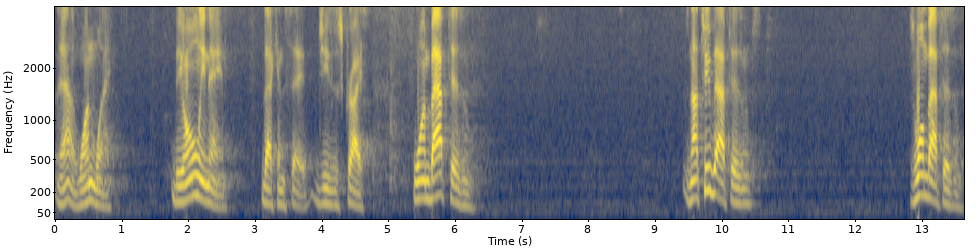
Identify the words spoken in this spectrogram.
Yeah, one way. The only name that can save, Jesus Christ. One baptism. There's not two baptisms. There's one baptism.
